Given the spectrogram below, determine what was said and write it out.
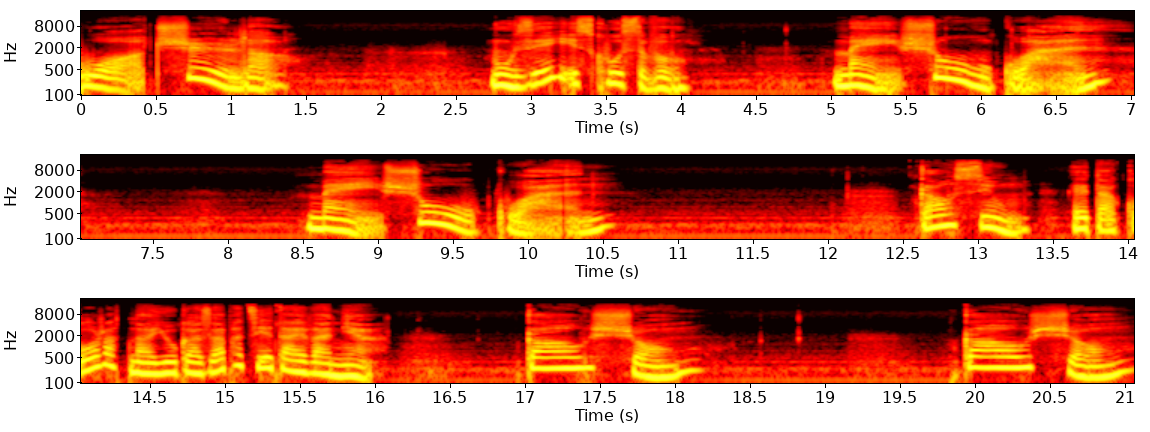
我去了。Musée exclusive，美术馆。美术馆。高雄，это город на юго-западе Тайваня。高雄，高雄。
